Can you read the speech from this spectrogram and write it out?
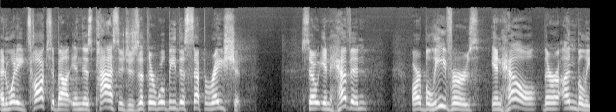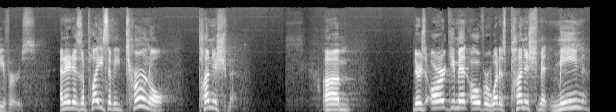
And what he talks about in this passage is that there will be this separation. So in heaven are believers, in hell there are unbelievers. And it is a place of eternal punishment. Um, there's argument over what does punishment mean.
